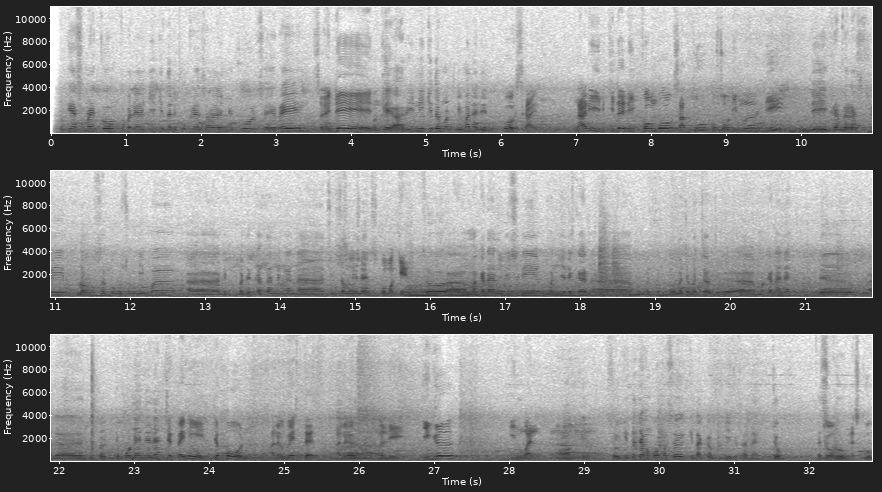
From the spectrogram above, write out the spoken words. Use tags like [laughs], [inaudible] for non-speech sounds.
Okey, Assalamualaikum. Kembali lagi kita di Food Crest Salami Food. Saya Ray. Saya Din. Okey, hari ini kita di mana Din? Oh, sekarang nari kita di combo 105 di Di Canberra Street, blok 105 uh, de- berdekatan dengan uh, Sixom Din eh. supermarket. So, uh, makanan di sini menyediakan uh, bermacam- bermacam-macam uh, makanan eh. Ada ada Jepun, Jepun eh Din eh. Japanese, Jepun, ada Western, ada Ah. Malay. Tiga in one. Ah. Okey. So, kita jangan buang masa, kita akan pergi ke sana. Jom. Let's Jom, go. let's go.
